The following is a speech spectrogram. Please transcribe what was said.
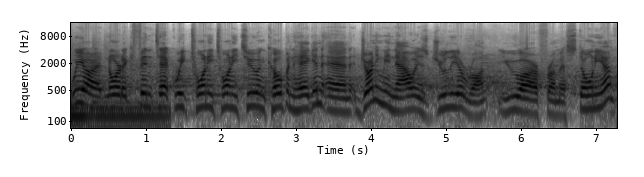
We are at Nordic FinTech Week 2022 in Copenhagen, and joining me now is Julia Ront. You are from Estonia.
